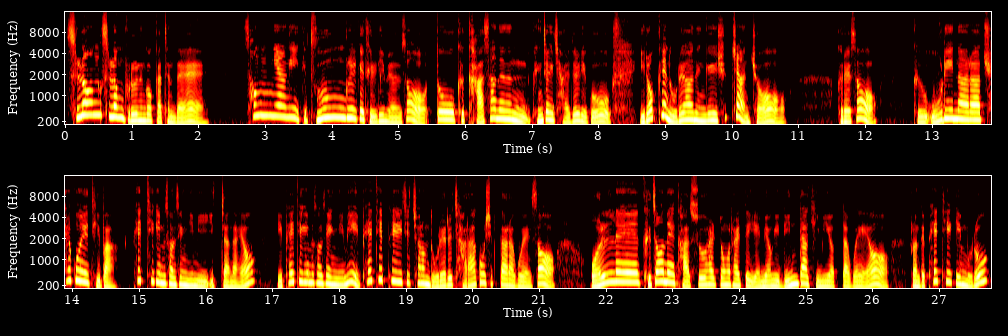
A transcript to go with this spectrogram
슬렁슬렁 부르는 것 같은데 성량이 이렇게 둥글게 들리면서 또 그 가사는 굉장히 잘 들리고 이렇게 노래하는 게 쉽지 않죠. 그래서 그 우리나라 최고의 디바 패티김 선생님이 있잖아요. 이 패티김 선생님이 패티 페이지처럼 노래를 잘하고 싶다라고 해서 원래 그 전에 가수 활동을 할 때 예명이 린다 김이었다고 해요. 그런데 패티 김으로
